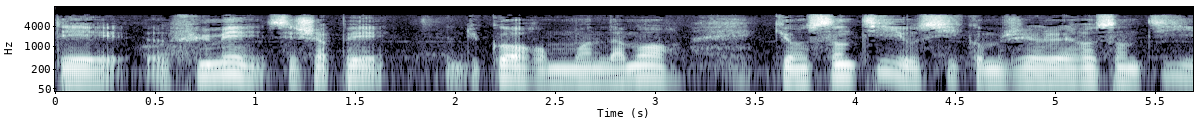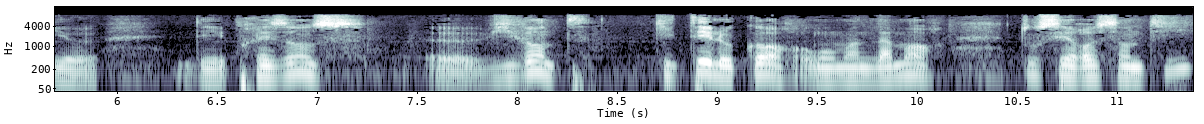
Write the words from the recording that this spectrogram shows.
des fumées s'échapper du corps au moment de la mort, qui ont senti aussi, comme je l'ai ressenti, des présences vivantes quitter le corps au moment de la mort. Tous ces ressentis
